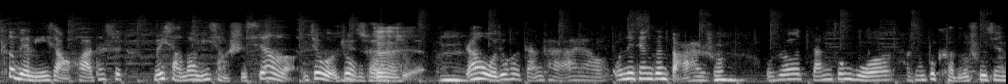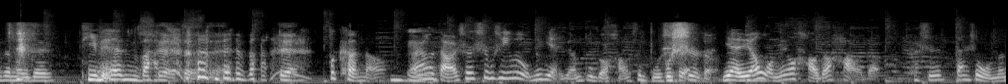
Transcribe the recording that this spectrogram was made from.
特别理想化，但是没想到理想实现了，就有这种感觉。嗯，然后我就会感慨，哎呀，我那天跟早儿还说，我说咱们中国好像不可能出现这么一个 TVN 吧？对对对。吧？对，不可能。然后早儿说，是不是因为我们演员不够好？我说不是，不是的，演员我们有好多好的，可是但是我们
